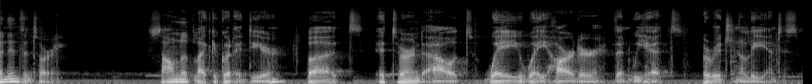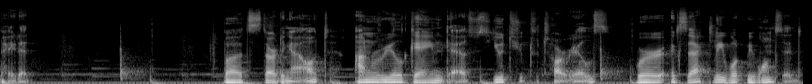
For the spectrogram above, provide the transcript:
an inventory. Sounded like a good idea, but it turned out way, way harder than we had originally anticipated. But starting out, Unreal Game Dev's YouTube tutorials were exactly what we wanted.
